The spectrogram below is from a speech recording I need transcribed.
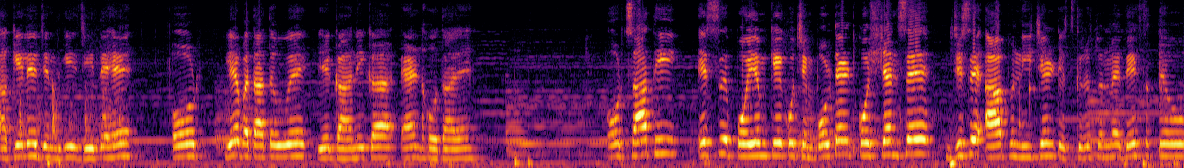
अकेले ज़िंदगी जीते हैं और ये बताते हुए ये कहानी का एंड होता है। और साथ ही इस पोएम के कुछ इम्पोर्टेंट क्वेश्चन है, जिसे आप नीचे डिस्क्रिप्शन में देख सकते हो।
